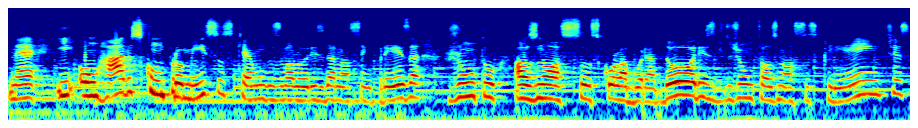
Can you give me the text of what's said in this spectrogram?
né? E honrar os compromissos, que é um dos valores da nossa empresa, junto aos nossos colaboradores, junto aos nossos clientes,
